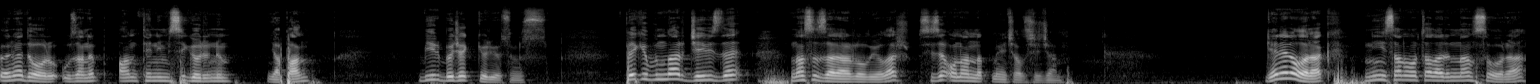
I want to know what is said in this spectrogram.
öne doğru uzanıp antenimsi görünüm yapan bir böcek görüyorsunuz. Peki bunlar cevizde nasıl zararlı oluyorlar? Size onu anlatmaya çalışacağım. Genel olarak Nisan ortalarından sonra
